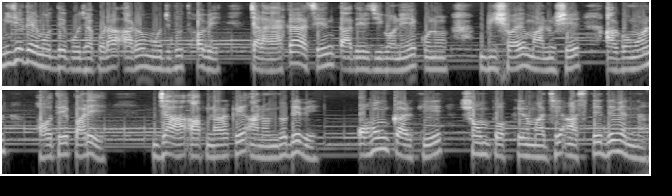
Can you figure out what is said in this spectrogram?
নিজেদের মধ্যে বোঝাপড়া আরও মজবুত হবে। যারা একা আছেন, তাদের জীবনে কোনো বিষয়ে মানুষের আগমন হতে পারে, যা আপনাকে আনন্দ দেবে। অহংকারকে সম্পর্কের মাঝে আসতে দেবেন না।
